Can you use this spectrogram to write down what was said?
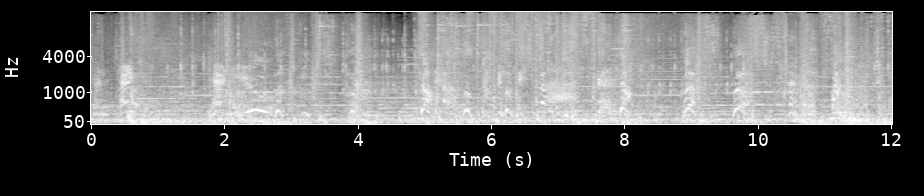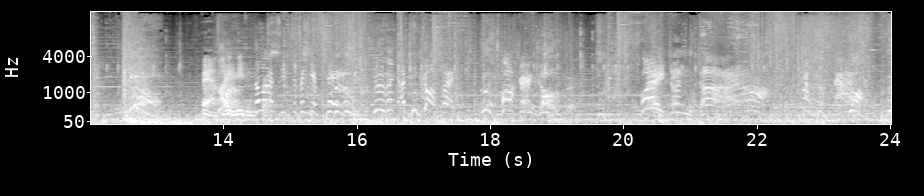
can take Can you? Bam! I didn't even The lad press. seems to think you've changed. Prove it and you got it. Talking over. Fight and die. Oh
